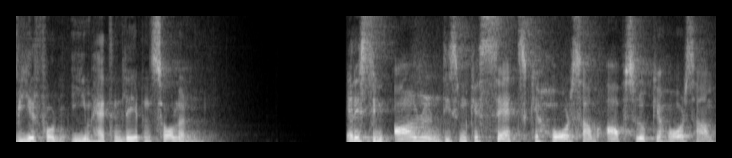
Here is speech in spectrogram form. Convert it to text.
wir vor ihm hätten leben sollen. Er ist in allem diesem Gesetz gehorsam, absolut gehorsam,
